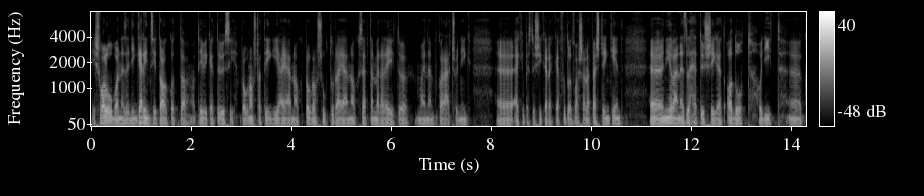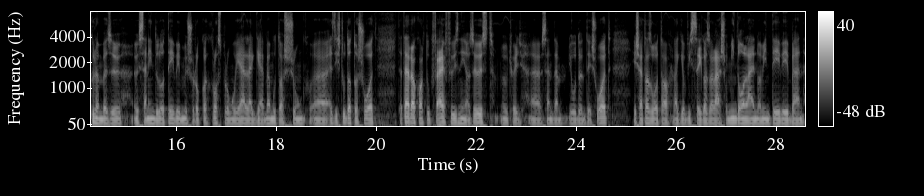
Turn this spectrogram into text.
és valóban ez egyik gerincét alkotta a TV2 őszi programstratégiájának, programstruktúrájának szeptember elejétől majdnem karácsonyig elképesztő sikerekkel futott vasárnap esténként. Nyilván ez lehetőséget adott, hogy itt különböző összen induló tévéműsorokat cross-promo jelleggel bemutassunk, ez is tudatos volt. Tehát erre akartuk felfűzni az őszt, úgyhogy szerintem jó döntés volt, és hát az volt a legjobb visszaigazolás, hogy mind online-ban, mind tévében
